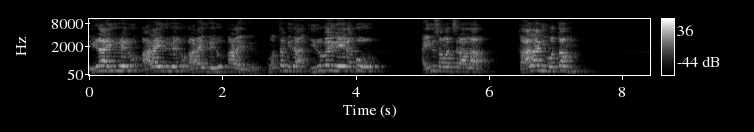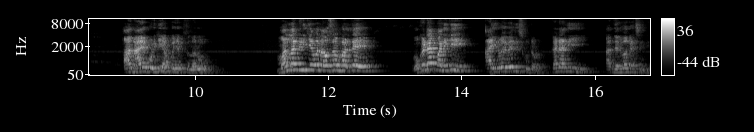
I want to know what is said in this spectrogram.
ఈడ ఐదు వేలు ఆడ ఐదు వేలు ఆడ ఐదు వేలు ఆడ ఐదు వేలు. మొత్తం మీద ఇరవై వేలకు ఐదు సంవత్సరాల కాలాన్ని మొత్తం ఆ నాయకుడికి అప్పచెప్తున్నారు. మళ్ళా వీడికి ఏమైనా అవసరం పడితే ఒకటే పనికి ఆ ఇరవై వేలు తీసుకుంటాడు. కానీ అది అది తెలియకొచ్చింది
